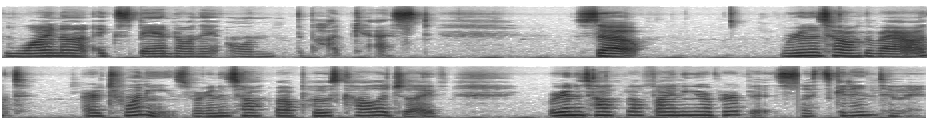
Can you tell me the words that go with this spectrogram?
why not expand on it on the podcast? So, we're going to talk about our 20s. We're going to talk about post college life. We're going to talk about finding our purpose. Let's get into it.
